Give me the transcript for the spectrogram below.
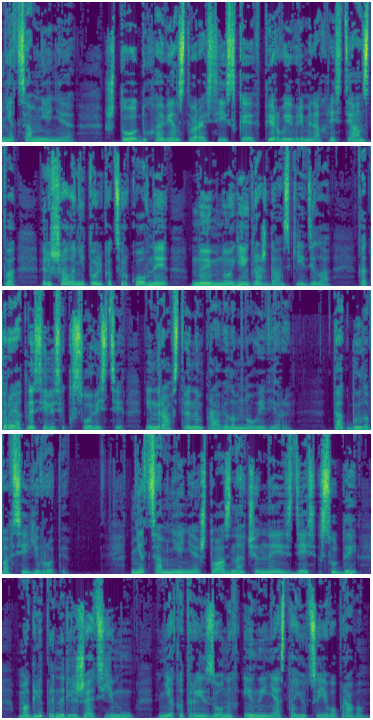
Нет сомнения, что духовенство российское в первые времена христианства решало не только церковные, но и многие гражданские дела, которые относились к совести и нравственным правилам новой веры. Так было во всей Европе. Нет сомнения, что означенные здесь суды могли принадлежать ему, некоторые из их и ныне остаются его правом.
